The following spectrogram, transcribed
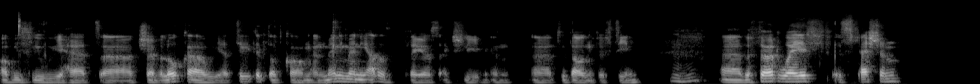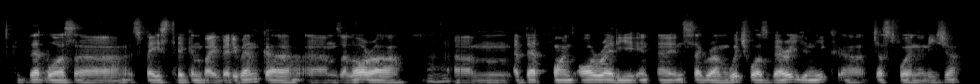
Obviously, we had uh, Traveloka, we had Tiket.com, and many, many other players actually in uh, 2015. Mm -hmm. Uh, the third wave is fashion. That was a space taken by Betty um, Zalora, mm-hmm. um, at that point already in, uh, Instagram, which was very unique uh, just for Indonesia.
